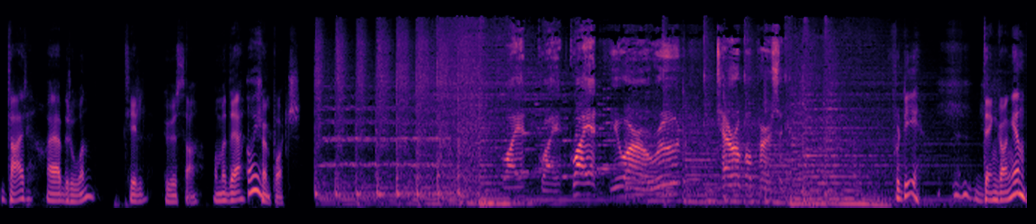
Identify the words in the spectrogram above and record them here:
Der har jeg broen til USA. Og med det Oi. Trump Watch. Quiet, quiet, quiet. You are a rude, terrible person. Fordi den gangen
